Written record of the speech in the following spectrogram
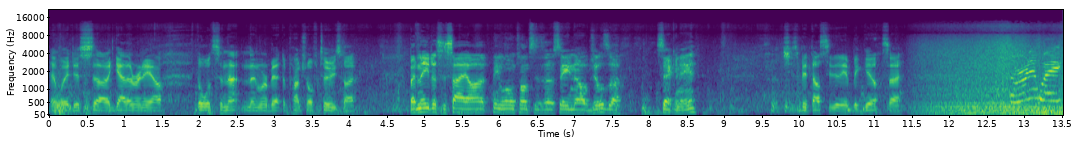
and we're just uh, gathering our thoughts and that, and then we're about to punch off too. So, but needless to say, uh, it's been a long time since I've seen old Jilza secondhand. She's a bit dusty there, big girl. So So we're on our way.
